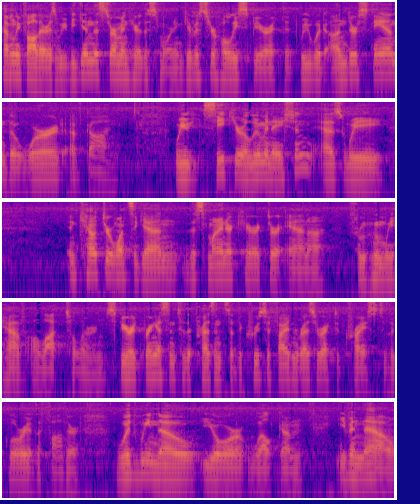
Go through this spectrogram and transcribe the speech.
Heavenly Father, as we begin this sermon here this morning, give us your Holy Spirit that we would understand the Word of God. We seek your illumination as we encounter once again this minor character, Anna from whom we have a lot to learn. Spirit, bring us into the presence of the crucified and resurrected Christ to the glory of the Father. Would we know your welcome even now?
